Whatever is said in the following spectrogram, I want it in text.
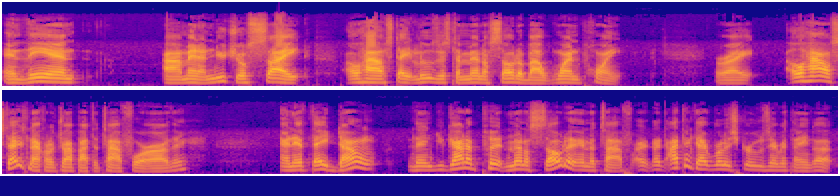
and then um, at a neutral site, Ohio State loses to Minnesota by one point. Right? Ohio State's not going to drop out the top four, are they? And if they don't, then you got to put Minnesota in the top. I think that really screws everything up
